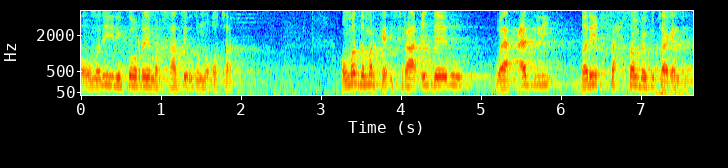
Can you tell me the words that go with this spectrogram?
oo ummadihii idinka horreeyey markhaati ugu noqotaan. Ummadda marka israaciddeedu waa cadli dariiq saxsan bay ku taagan tahay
